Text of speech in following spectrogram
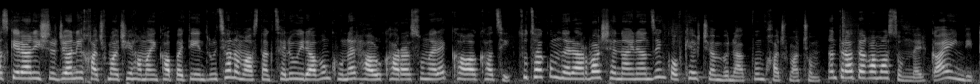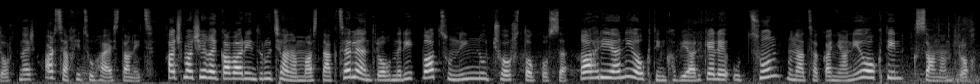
Ասկերանի շրջանի Խաչմաչի համայնքապետի ընտրությանը մասնակցելու իրավունք ուներ 143 քաղաքացի։ Ցուցակում ներառված են այն անձինք, ովքեր չեն բնակվում Խաչմաչում։ Ընտրատեղամասում ներկա էին դիտորդներ Արցախից ու Հայաստանից։ Խաչմաչի ղեկավարի ընտրությանը մասնակցել է ընտրողների 69.4%-ը։ Ղահրյանի օկտին քվեարկել է 80, Մնացականյանի օկտին 20 ընտրող։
